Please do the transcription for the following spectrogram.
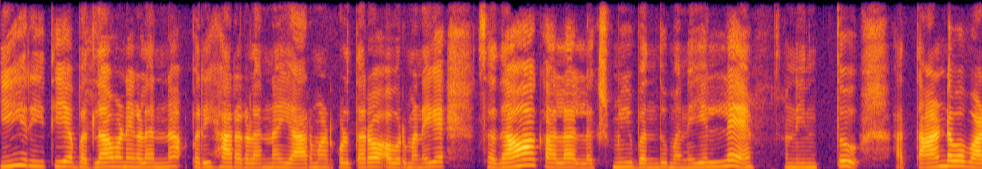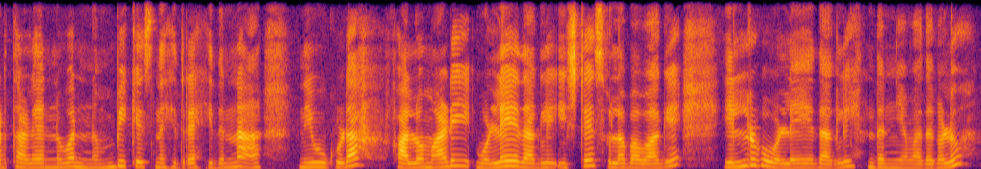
ಈ ರೀತಿಯ ಬದಲಾವಣೆಗಳನ್ನು, ಪರಿಹಾರಗಳನ್ನು ಯಾರು ಮಾಡ್ಕೊಳ್ತಾರೋ ಅವ್ರ ಮನೆಗೆ ಸದಾ ಕಾಲ ಲಕ್ಷ್ಮಿ ಬಂದು ಮನೆಯಲ್ಲೇ ನಿಂತು ಆ ತಾಂಡವವಾಡ್ತಾಳೆ ಅನ್ನುವ ನಂಬಿಕೆ ಸ್ನೇಹಿತರೆ, ಇದನ್ನು ನೀವು ಕೂಡ ಫಾಲೋ ಮಾಡಿ. ಒಳ್ಳೆಯದಾಗಲಿ, ಇಷ್ಟೇ ಸುಲಭವಾಗಿ. ಎಲ್ರಿಗೂ ಒಳ್ಳೆಯದಾಗಲಿ. ಧನ್ಯವಾದಗಳು.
